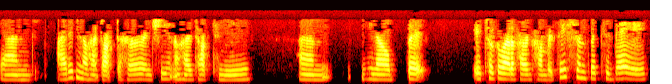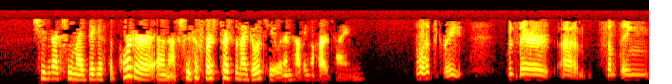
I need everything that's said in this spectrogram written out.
And I didn't know how to talk to her and she didn't know how to talk to me. Um, you know, but it took a lot of hard conversations, but today she's actually my biggest supporter and actually the first person I go to when I'm having a hard time. Well, that's great. Was there um, something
